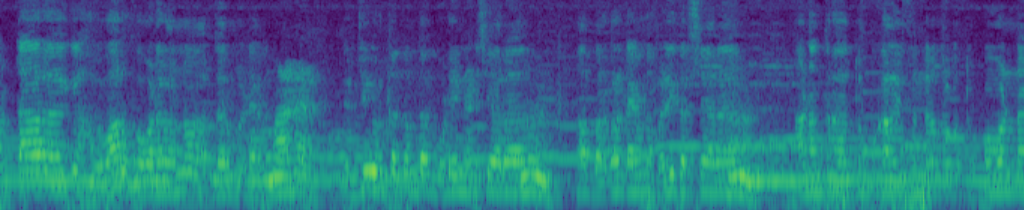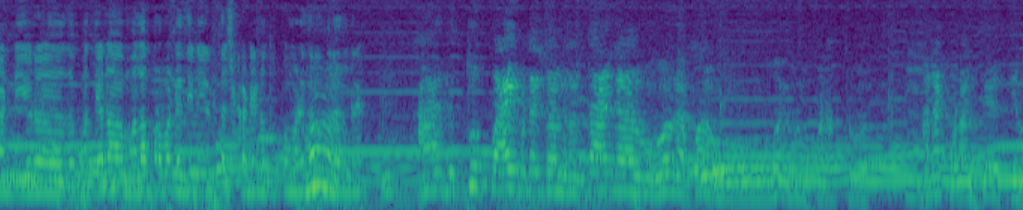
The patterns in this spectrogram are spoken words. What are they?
ಒಟ್ಟಾರಾಗಿ ಹಲವಾರು ಪವಾಡಗಳನ್ನು ಅಜ್ಜಾರ್ ಮಾಡ್ಯಾರ. ಮಾಡ್ಯಾರ. ನಿರ್ಜೀವ ಇರ್ತಕ್ಕಂಥ ಗುಡಿ ನಡೆಸ್ಯಾರ. ಆ ಬರಗಾಲ ಟೈಮ್ನ ಮಳಿ ತರಿಸ್ಯಾರ. ಆನಂತರ ತುಪ್ಪ ಕಾಲೇಜ್ ಸಂದರ್ಭದೊಳಗೆ ತುಪ್ಪವನ್ನ ನೀರ ಮತ್ತೇನ ಮಲಪ್ರಭಾ ನದಿ ನೀರು ತರ್ಸಿ ಕಡೆ ಏನೋ ತುಪ್ಪ ಮಾಡಿದ್ರಲ್ರಿ ಅದು ತುಪ್ಪ ಆಗಿಬಿಟ್ಟೈತೆ ಅಂದ್ರಂತ ಹಂಗ ಹೋಗಪ್ಪ ಹೋಗಿ ಒಂದು ಕೊಡತ್ತು ಮರ ಕೊಡ ಅಂತ ಹೇಳ್ತೀವಿ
